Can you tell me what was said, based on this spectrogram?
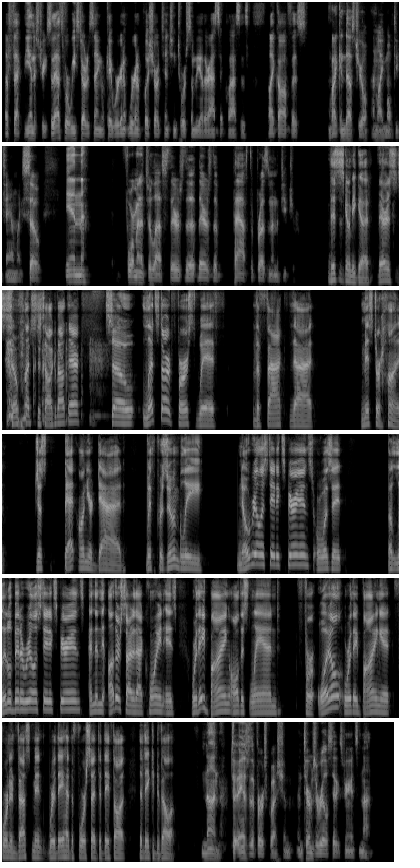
affect the industry. So that's where we started saying, okay, we're gonna we're gonna push our attention towards some of the other asset classes like office, like industrial, and like multifamily. So in four minutes or less, there's the there's the past, the present, and the future. This is going to be good. There's so much to talk about there. So let's start first with the fact that Mr. Hunt just bet on your dad with presumably no real estate experience, or was it a little bit of real estate experience? And then the other side of that coin is were they buying all this land for oil or were they buying it for an investment where they had the foresight that they thought that they could develop? None. To answer the first question, in terms of real estate experience, none.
